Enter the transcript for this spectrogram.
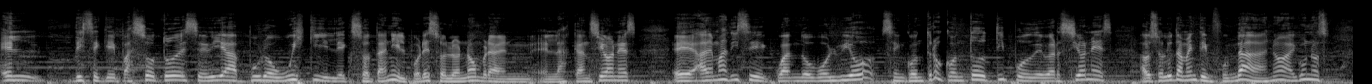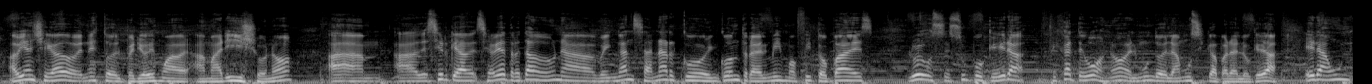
él dice que pasó todo ese día puro whisky y lexotanil, por eso lo nombra en, las canciones. Eh, además dice, cuando volvió se encontró con todo tipo de versiones absolutamente infundadas, ¿no? Algunos habían llegado en esto del periodismo amarillo, ¿no? A, a decir que se había tratado de una venganza narco en contra del mismo Fito Páez. Luego se supo que era, fíjate vos, ¿no? El mundo de la música para lo que da. Era un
